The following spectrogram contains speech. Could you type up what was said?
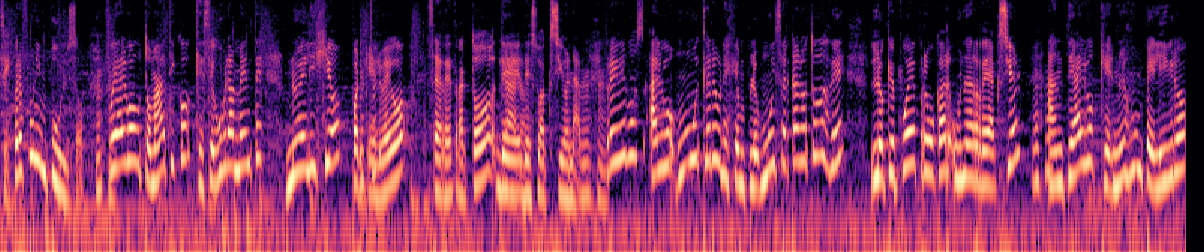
Sí. Pero fue un impulso, fue algo automático que seguramente no eligió porque luego se retractó de, Claro. de su accionar. Pero ahí vemos algo muy claro, un ejemplo muy cercano a todos de lo que puede provocar una reacción ante algo que no es un peligro,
